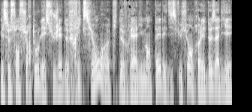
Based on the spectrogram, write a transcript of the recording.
mais ce sont surtout les sujets de friction euh, qui devraient alimenter les discussions entre les deux alliés.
